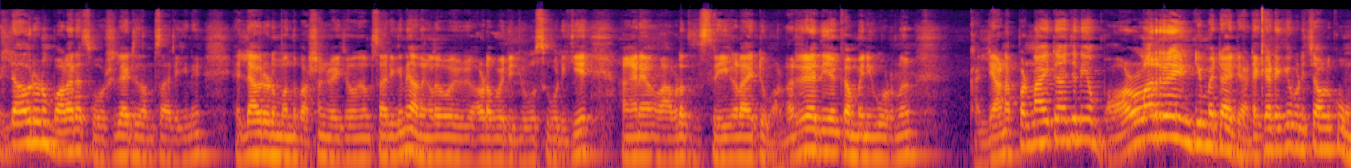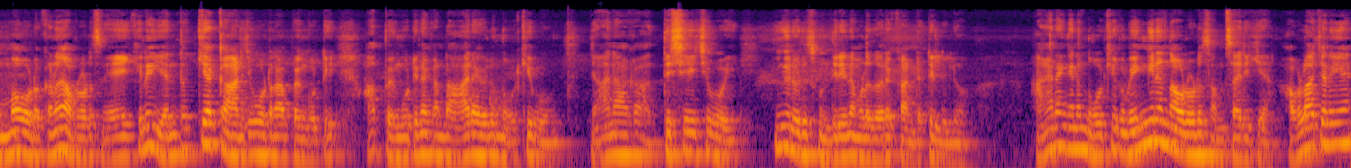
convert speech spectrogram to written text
എല്ലാവരോടും വളരെ സോഷ്യലായിട്ട് സംസാരിക്കുന്നു എല്ലാവരോടും വന്ന് ഭക്ഷണം കഴിച്ചു സംസാരിക്കുന്നു അതുങ്ങൾ അവിടെ പോയി ജ്യൂസ് കുടിക്കുക അങ്ങനെ അവിടുത്തെ സ്ത്രീകളായിട്ട് വളരെയധികം കമ്പനി കൂടുന്നു. കല്യാണ പെണ്ണായിട്ട് വെച്ചിട്ടുണ്ടെങ്കിൽ വളരെ ഇന്റിമേറ്റ് ആയിട്ട് ഇടയ്ക്കിടയ്ക്ക് പിടിച്ച് അവൾക്ക് ഉമ്മ കൊടുക്കണം അവളോട് സ്നേഹിക്കണം എന്തൊക്കെയാ കാണിച്ചു കൂട്ടണം ആ പെൺകുട്ടി? ആ പെൺകുട്ടിനെ കണ്ട് ആരായാലും നോക്കി പോകും. ഞാനാകെ അതിശയിച്ചു പോയി. ഇങ്ങനൊരു സുന്ദരി നമ്മൾ ഇതുവരെ കണ്ടിട്ടില്ലല്ലോ. അങ്ങനെ ഇങ്ങനെ നോക്കി നോക്കുമ്പോൾ എങ്ങനെയൊന്നും അവളോട് സംസാരിക്കുക? അവളാച്ചണെങ്കിൽ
